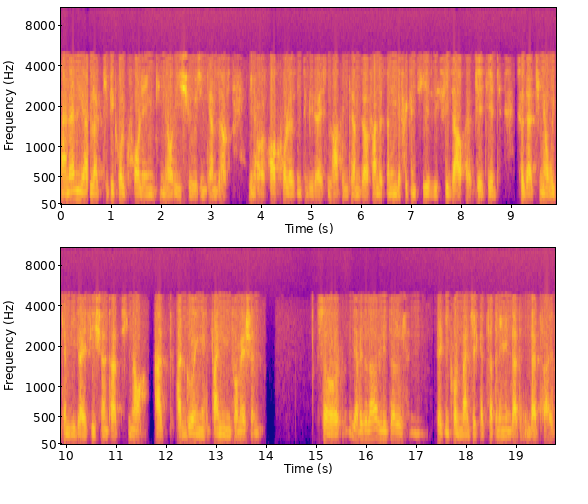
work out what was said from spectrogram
And then you have like typical crawling, you know, issues in terms of, you know, our crawlers need to be very smart in terms of understanding the frequencies these feeds are updated so that, you know, we can be very efficient at, you know, at going and finding information. So yeah, there's a lot of little technical magic that's happening in that in that side.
